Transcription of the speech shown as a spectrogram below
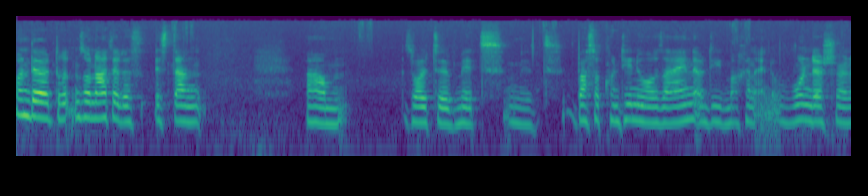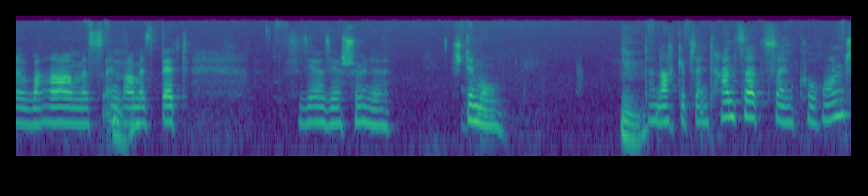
Von der dritten Sonate. Das ist dann, ähm, sollte mit, mit Basso Continuo sein. Und die machen ein wunderschönes, warmes, ein mhm. warmes Bett. Sehr, sehr schöne Stimmung. Mhm. Danach gibt es einen Tanzsatz, ein Courant.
